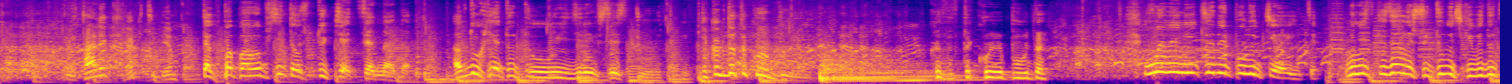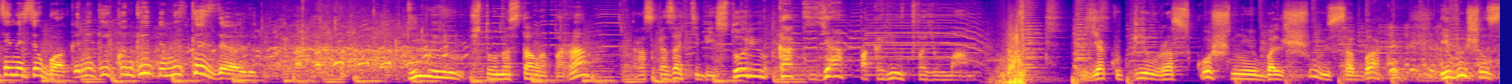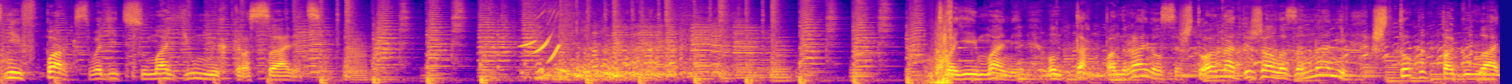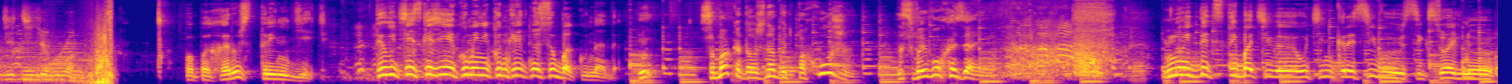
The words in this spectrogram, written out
Віталік, як тебе? Так, папа, вообще-то стучаться надо. А вдруг я тут уединился с тюлечкой? Да когда такое было? Коли такое буде? В мене нічого не виходить. Мені сказали, що тюлечки ведуться на собак, а яких конкретно не сказали. Думаю, что настала пора рассказать тебе историю, как я покорил твою маму. Я купил роскошную большую собаку и вышел с ней в парк сводить с ума юных красавиц. Твоей маме он так понравился, что она бежала за нами, чтобы погладить его. Папа, хорош трындеть. Ти лучше скажи, яку мені конкретно собаку надо. Ну, собака должна быть похожа на своего хозяина. Ну і десь ти бачив очень красиву, сексуальну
